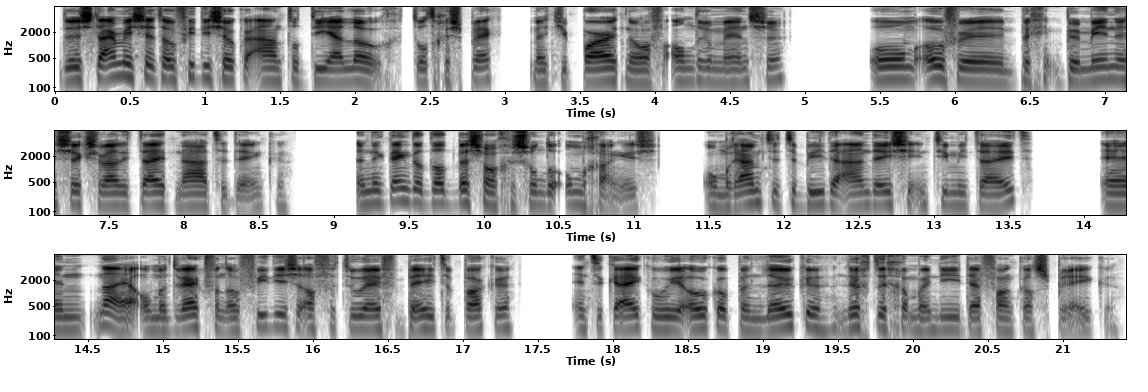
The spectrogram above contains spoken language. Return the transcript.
Dus daarmee zet Ovidius ook aan tot dialoog, tot gesprek met je partner of andere mensen, om over beminnen, seksualiteit na te denken. En ik denk dat dat best wel een gezonde omgang is, om ruimte te bieden aan deze intimiteit. En nou ja, om het werk van Ovidius af en toe even beter te pakken en te kijken hoe je ook op een leuke, luchtige manier daarvan kan spreken.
